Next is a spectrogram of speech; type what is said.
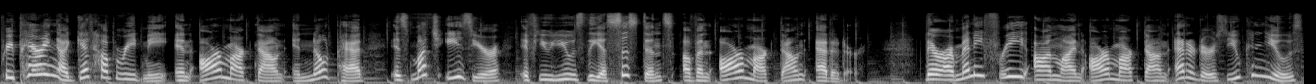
Preparing a GitHub README in R Markdown in Notepad is much easier if you use the assistance of an R Markdown editor. There are many free online R Markdown editors you can use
